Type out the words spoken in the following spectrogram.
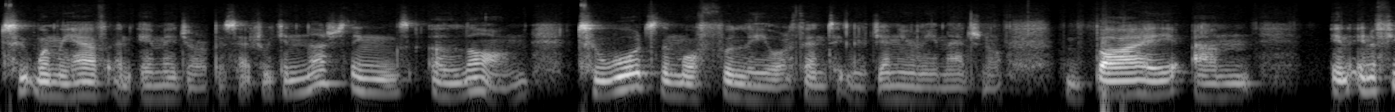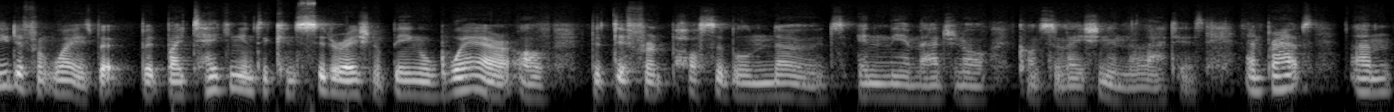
to when we have an image or a perception we can nudge things along towards the more fully or authentically genuinely imaginal by um, in, in a few different ways, but, but by taking into consideration of being aware of the different possible nodes in the imaginal constellation in the lattice, and perhaps um,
